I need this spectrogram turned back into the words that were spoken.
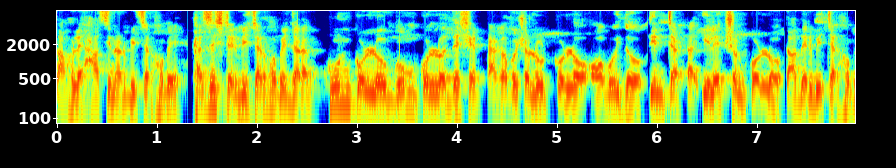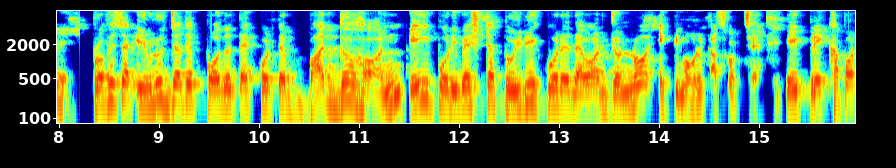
তাহলে হাসিনার বিচার হবে, ফ্যাসিস্টের বিচার হবে। যারা খুন করল, গুম করল, দেশের টাকা পয়সা লুট করল, অবৈধ তিন চারটা ইলেকশন করল, তাদের বিচার হবে। প্রফেসর ইউনুস পদত্যাগ করতে বাধ্য হন, এই পরিবেশটা তৈরি করে দেওয়ার জন্য একটি মহল কাজ করছে। এই প্রেক্ষাপট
